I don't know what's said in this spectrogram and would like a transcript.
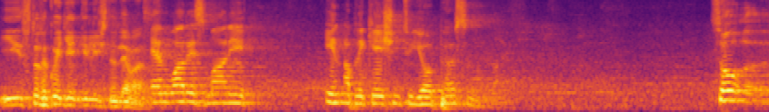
И что такое деньги лично для вас? And what is money in application to your personal life? So, uh,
